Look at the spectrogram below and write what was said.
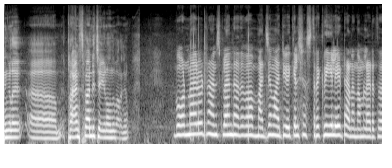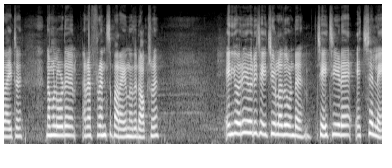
നിങ്ങൾ ട്രാൻസ്പ്ലാന്റ് ചെയ്യണമെന്ന് പറഞ്ഞു. ബോൺമാരോ ട്രാൻസ്പ്ലാന്റ് അഥവാ മജ്ജ മാറ്റിവെക്കൽ ശസ്ത്രക്രിയയിലേക്കാണ് നമ്മൾ അടുത്തതായിട്ട് നമ്മളോട് റെഫറൻസ് പറയുന്നത് ഡോക്ടർ എനിക്ക് ഒരേ ഒരു ചേച്ചി ഉള്ളതുകൊണ്ട് ചേച്ചിയുടെ എച്ച് എൽ എ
